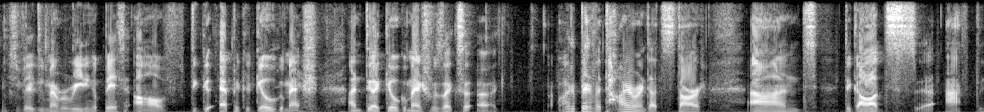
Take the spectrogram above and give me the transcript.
I actually vaguely remember reading a bit of the Epic of Gilgamesh, and Gilgamesh was like uh, quite a bit of a tyrant at the start, and the gods, uh, after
